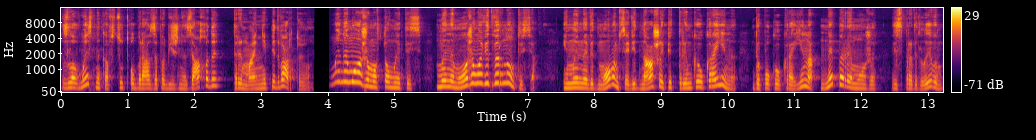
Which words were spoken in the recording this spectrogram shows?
Зловмисника в суд обрав запобіжні заходи тримання під вартою. Ми не можемо втомитись, ми не можемо відвернутися. І ми не відмовимося від нашої підтримки України, допоки Україна не переможе зі справедливим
